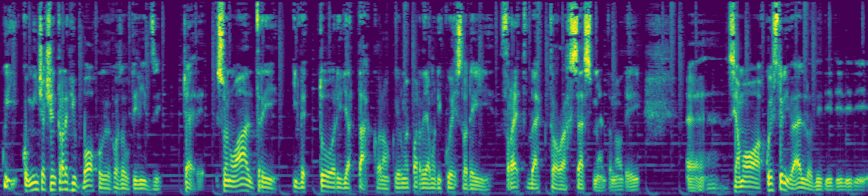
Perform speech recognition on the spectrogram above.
qui comincia a centrare più poco che cosa utilizzi cioè sono altri i vettori di attacco, no? Qui noi parliamo di questo, dei threat vector assessment, no? dei, eh, siamo a questo livello di, di, di,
